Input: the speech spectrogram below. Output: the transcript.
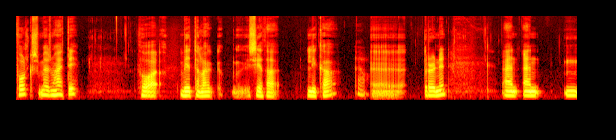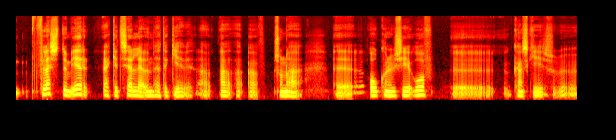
fólks með þessum hætti þó að viðtalega sé það líka uh, raunin en, en flestum er ekkert sérlega um þetta gefið að svona uh, ókonur sé of uh, kannski uh,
